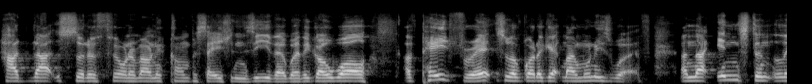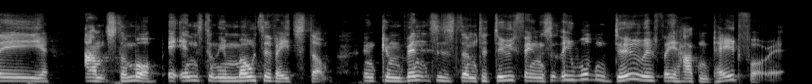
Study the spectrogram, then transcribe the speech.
had that sort of thrown around in conversations either, where they go, Well, I've paid for it, so I've got to get my money's worth. And that instantly amps them up. It instantly motivates them and convinces them to do things that they wouldn't do if they hadn't paid for it.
